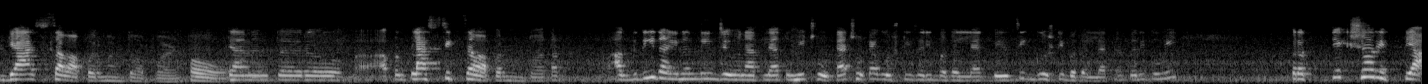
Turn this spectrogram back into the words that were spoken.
गॅसचा वापर म्हणतो आपण. हो. त्यानंतर आपण प्लास्टिकचा वापर म्हणतो. आता अगदी दैनंदिन जीवनातल्या तुम्ही छोट्या छोट्या गोष्टी जरी बदलल्यात बेसिक गोष्टी बदलल्यात ना तरी तुम्ही प्रत्यक्षरित्या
